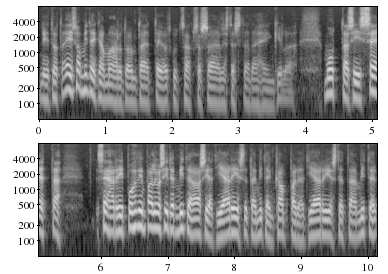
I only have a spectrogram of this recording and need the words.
Niin tota, ei se ole mitenkään mahdotonta, että jotkut Saksassa äänestäisivät tätä henkilöä. Mutta siis se, että sehän riippuu hyvin paljon siitä, miten asiat järjestetään, miten kampanjat järjestetään, miten,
